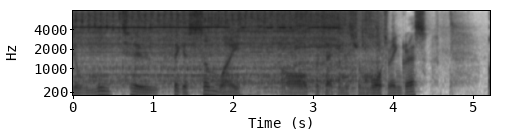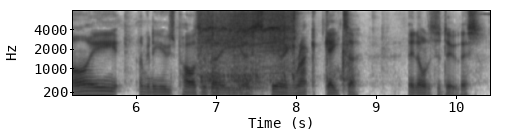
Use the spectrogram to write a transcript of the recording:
You'll need to figure some way of protecting this from water ingress. I am going to use part of a uh, steering rack gaiter in order to do this.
